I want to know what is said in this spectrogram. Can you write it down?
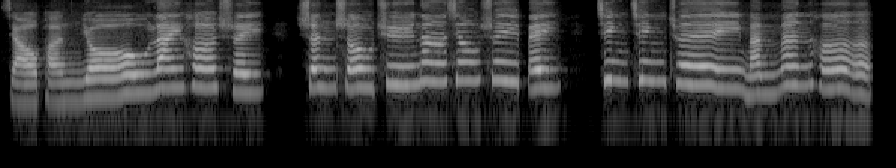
小朋友来喝水，伸手去拿小水杯，轻轻吹，慢慢喝，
